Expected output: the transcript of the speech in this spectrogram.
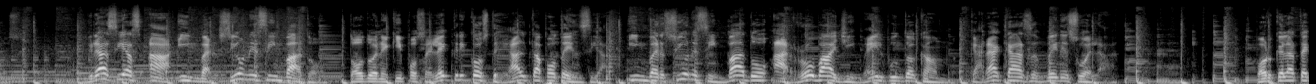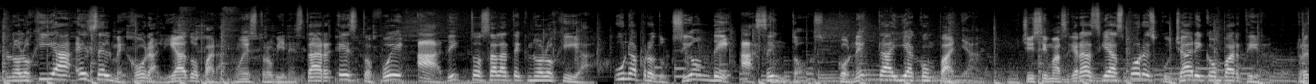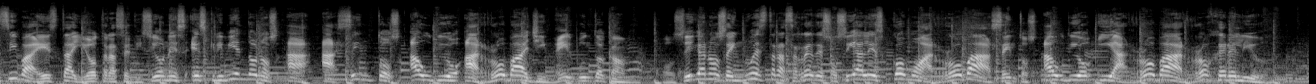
Gracias a Inversiones Invado. Todo en equipos eléctricos de alta potencia. Inversionesinvado.gmail.com Caracas, Venezuela. Porque la tecnología es el mejor aliado para nuestro bienestar, esto fue Adictos a la Tecnología, una producción de Acentos. Conecta y acompaña. Muchísimas gracias por escuchar y compartir. Reciba esta y otras ediciones escribiéndonos a acentosaudio.gmail.com o síganos en nuestras redes sociales como arroba acentosaudio y arroba rogereliud.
